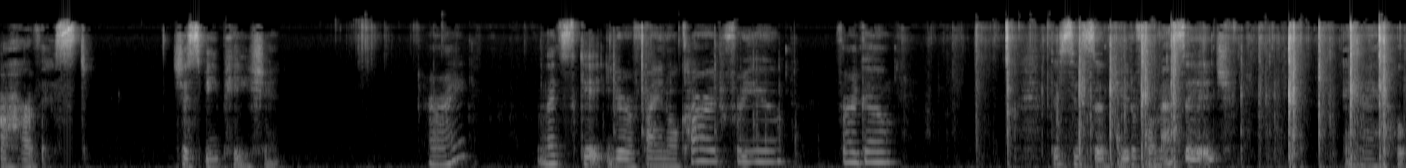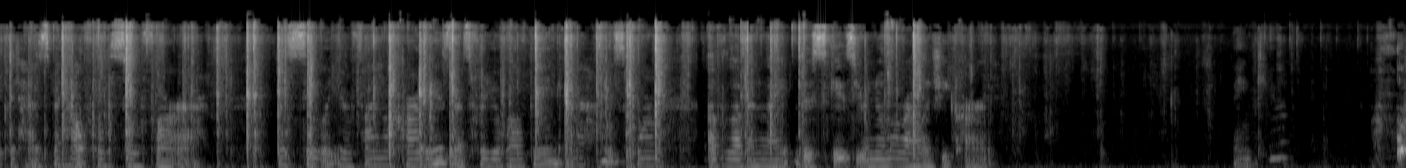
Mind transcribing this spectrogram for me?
a harvest. Just be patient. All right, let's get your final card for you, Virgo. This is a beautiful message, and I hope it has been helpful so far. Let's see what your final card is. That's for your well-being and the highest form of love and light. This is your numerology card. Thank you.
